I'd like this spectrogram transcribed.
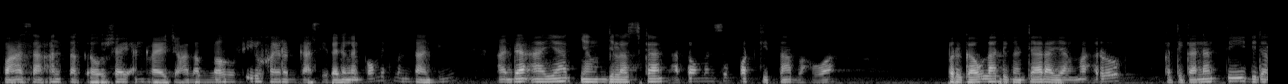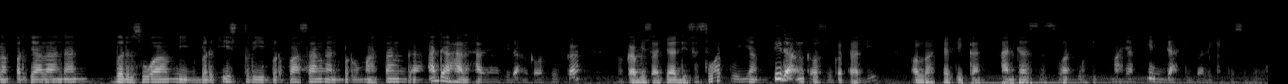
fasa antakrahu syai'an wa yaj'alallahu fi khairan kasira. Dengan komitmen tadi ada ayat yang menjelaskan atau mensupport kita bahwa bergaulah dengan cara yang ma'ruf ketika nanti di dalam perjalanan bersuami, beristri, berpasangan, berumah tangga, ada hal-hal yang tidak engkau suka, maka bisa jadi sesuatu yang tidak engkau suka tadi, Allah jadikan ada sesuatu hikmah yang indah di balik itu semua.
